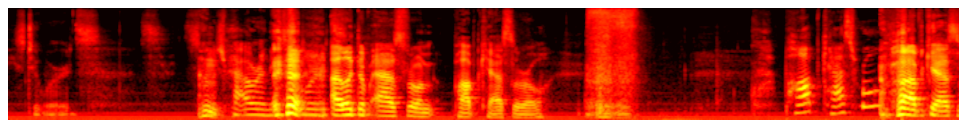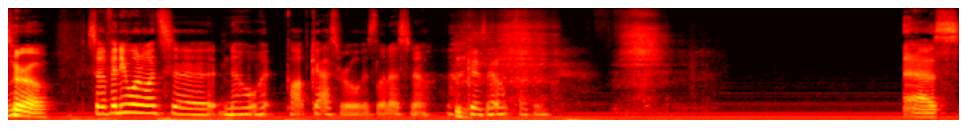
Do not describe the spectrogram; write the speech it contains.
these two words. It's- So much power in these two words. I looked up ass roll and pop casserole. Pop casserole? Pop casserole. So if anyone wants to know what pop casserole is, let us know. Because I don't fucking. Ass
